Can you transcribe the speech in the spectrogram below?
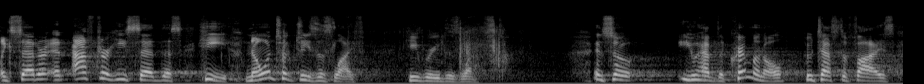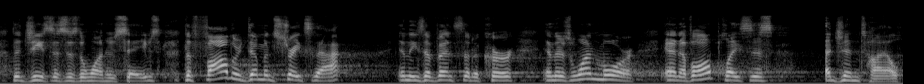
etc. And after he said this, he, no one took Jesus' life, he breathed his last. And so you have the criminal who testifies that Jesus is the one who saves. The Father demonstrates that in these events that occur. And there's one more, and of all places, a Gentile.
